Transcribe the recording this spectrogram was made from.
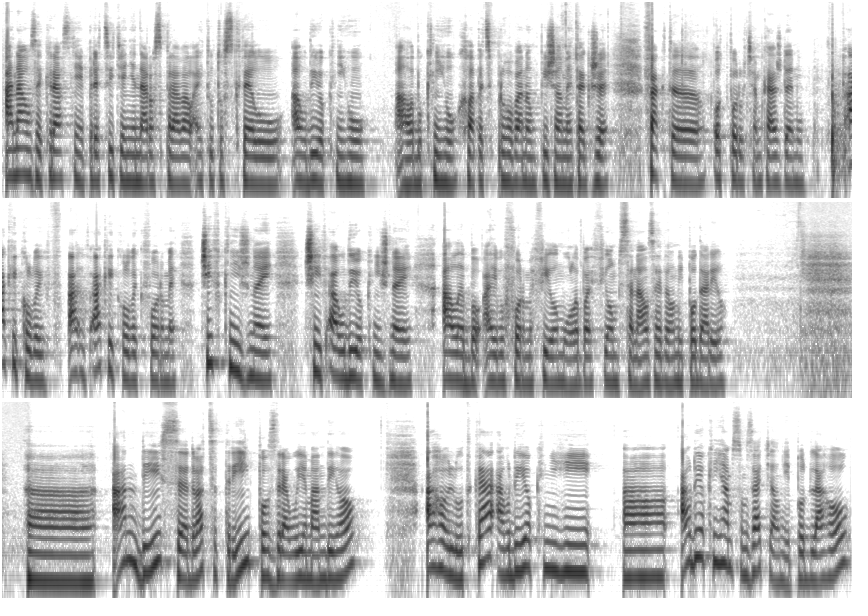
A naozaj krásne precítene narozprával aj túto skvelú audioknihu alebo knihu Chlapec v pruhovanom pyžame, takže fakt odporúčam každému v akýkoľvek, v akýkoľvek forme, či v knižnej, či v audioknižnej, alebo aj vo forme filmu, lebo aj film sa naozaj veľmi podaril. Uh, Andis 23, pozdravujem Andyho. Ahoj ľudka, audioknihy Audioknihám som zatiaľ nepodľahol,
